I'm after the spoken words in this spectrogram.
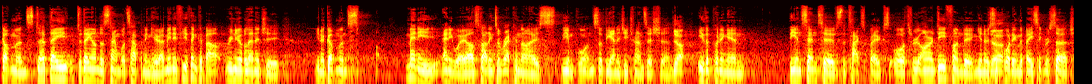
governments? Do they, do they understand what's happening here? I mean, if you think about renewable energy, you know, governments, many anyway, are starting to recognize the importance of the energy transition. Yeah. Either putting in the incentives, the tax breaks, or through R&D funding, you know, Yeah. supporting the basic research.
